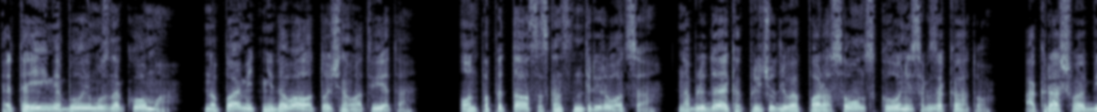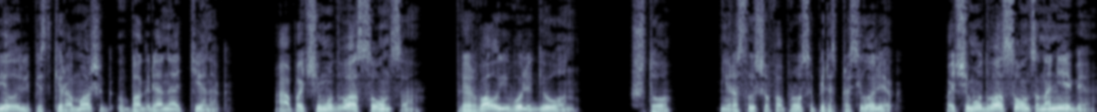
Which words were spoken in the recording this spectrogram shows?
Это имя было ему знакомо, но память не давала точного ответа. Он попытался сконцентрироваться, наблюдая, как причудливая пара солнц клонится к закату, окрашивая белые лепестки ромашек в багряный оттенок. «А почему два солнца?» — прервал его легион. «Что?» не расслышав вопроса, переспросил Олег. «Почему два солнца на небе?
